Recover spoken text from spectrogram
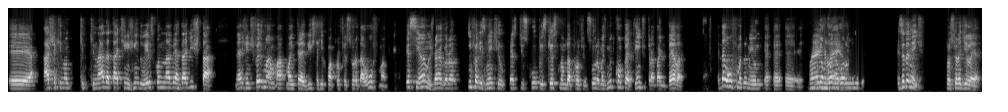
é, acha que, não, que, que nada está atingindo eles, quando na verdade está. Né? A gente fez uma, uma, uma, entrevista aqui com uma professora da UFMA, esse ano já, agora, infelizmente, eu peço desculpa, esqueço o nome da professora, mas muito competente o trabalho dela, é da UFMA também, é, é, é, é agora, exatamente, professora Dileia.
